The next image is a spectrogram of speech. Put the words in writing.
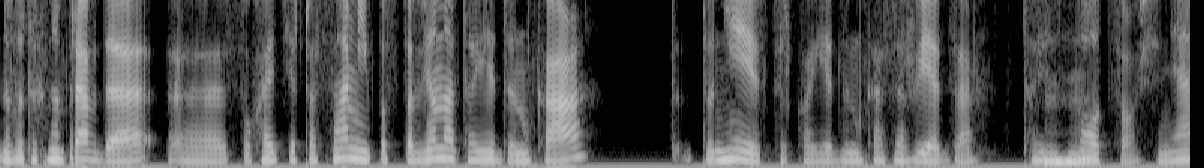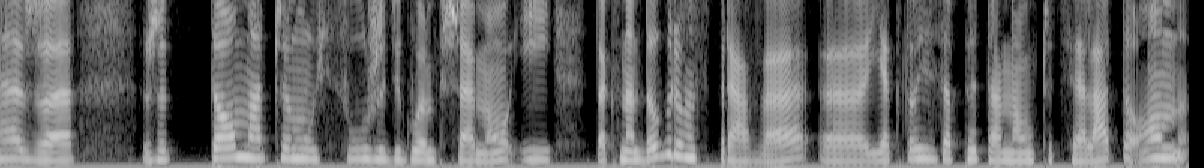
No bo tak naprawdę, e, słuchajcie, czasami postawiona ta jedynka, to, to, nie jest tylko jedynka za wiedzę. To jest mhm. po coś, nie? Że, że to ma czemuś służyć głębszemu i tak na dobrą sprawę, e, jak ktoś zapyta nauczyciela, to on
